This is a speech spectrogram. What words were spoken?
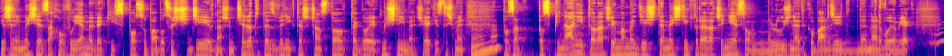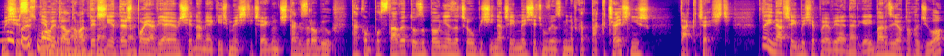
jeżeli my się zachowujemy w jakiś sposób albo coś się dzieje w naszym ciele, to to jest wynik też często tego, jak myślimy. Czyli jak jesteśmy mm-hmm. poza, pospinani, to raczej mamy gdzieś te myśli, które raczej nie są luźne, tylko bardziej denerwują. Jak my no się sypniemy, to automatycznie tak, też tak. pojawiają się nam jakieś myśli. Czy jakbym ci tak zrobił taką postawę, to zupełnie zacząłbyś inaczej myśleć, mówiąc mi na przykład tak cześć, niż tak, cześć. No inaczej by się pojawiła energia i bardziej o to chodziło.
